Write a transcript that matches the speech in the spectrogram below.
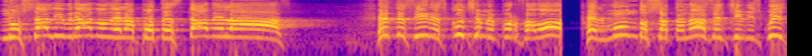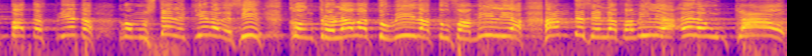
nos ha librado de la potestad de las... Es decir, escúcheme por favor. El mundo, Satanás, el chirrisquís, patas prietas, como usted le quiera decir, controlaba tu vida, tu familia. Antes en la familia era un caos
